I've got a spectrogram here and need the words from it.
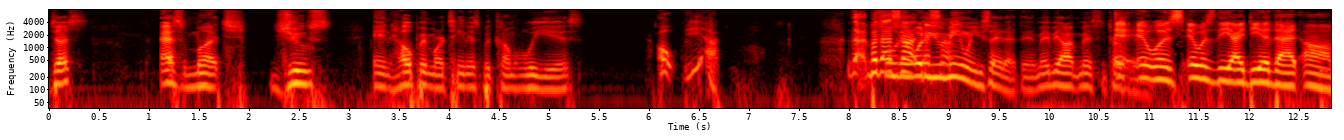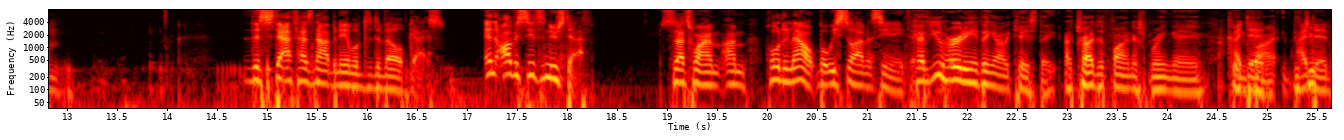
just as much juice in helping Martinez become who he is? Oh yeah. That- but that's so then not. what do you not- mean when you say that? Then maybe I misinterpreted. It, it was it was the idea that um, the staff has not been able to develop guys, and obviously it's a new staff, so that's why I'm I'm holding him out. But we still haven't seen anything. Have you heard anything out of K State? I tried to find a spring game. I I couldn't did. I you- did.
